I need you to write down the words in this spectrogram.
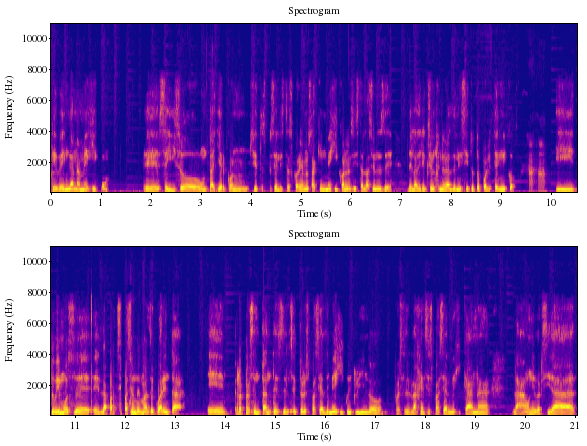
que vengan a México. Eh, se hizo un taller con siete especialistas coreanos aquí en México, en las instalaciones de, la Dirección General del Instituto Politécnico. Y tuvimos eh, la participación de más de 40 eh, representantes del sector espacial de México, incluyendo pues la Agencia Espacial Mexicana, la universidad,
